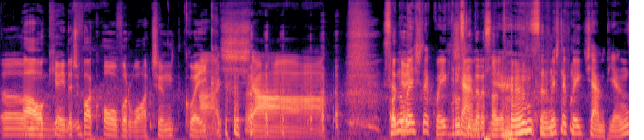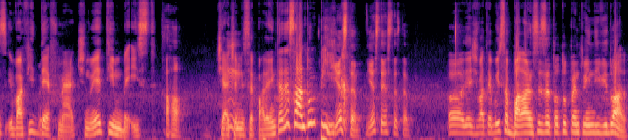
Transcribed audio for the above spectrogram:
Um, Ah, ok, deci fac Overwatch în Quake. Așa. Se Ok. numește Quake Brusc Champions. interesat. Se numește Quake Champions. Va fi deathmatch, nu e team-based. Aha, Ceea ce mi se pare interesant un pic. este, este, este, este. Uh, deci va trebui să balanceze totul pentru individual.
